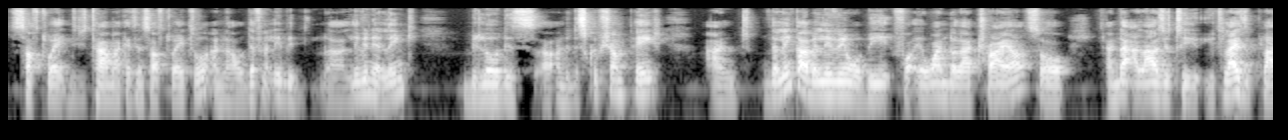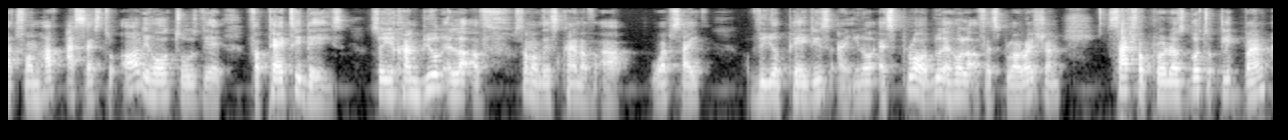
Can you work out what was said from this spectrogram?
software, digital marketing software tool. And I'll definitely be uh, leaving a link below this uh, on the description page. And the link I'll be leaving will be for a $1 trial. So, and that allows you to utilize the platform, have access to all the whole tools there for 30 days. So you can build a lot of some of this kind of uh, website video pages and you know explore, do a whole lot of exploration. Search for products, go to ClickBank,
